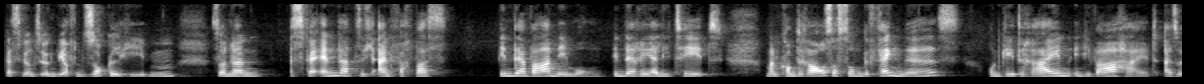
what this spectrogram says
dass wir uns irgendwie auf den Sockel heben, sondern es verändert sich einfach was in der Wahrnehmung, in der Realität. Man kommt raus aus so einem Gefängnis und geht rein in die Wahrheit, also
